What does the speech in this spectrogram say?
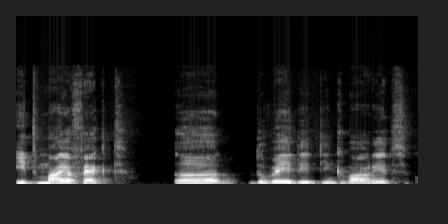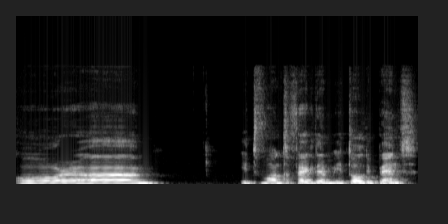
it might affect uh, the way they think about it, or um, it won't affect them. It all depends.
